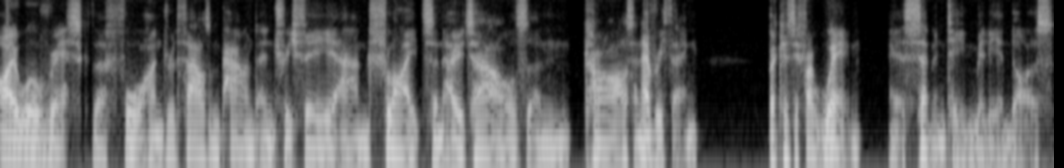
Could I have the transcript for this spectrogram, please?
I will risk the four hundred thousand pound entry fee and flights and hotels and cars and everything, because if I win, it's seventeen million dollars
